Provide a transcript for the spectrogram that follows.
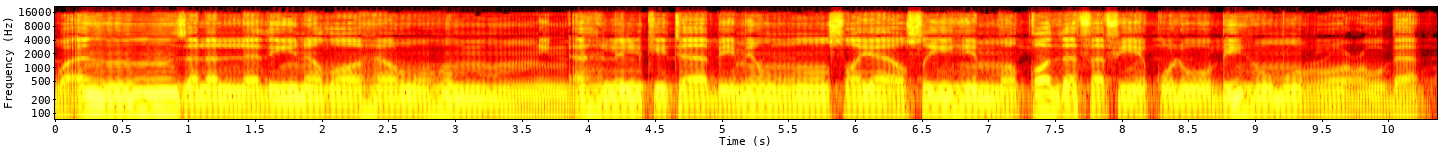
وأنزل الذين ظاهروهم من أهل الكتاب من صياصيهم وقذف في قلوبهم الرعب.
